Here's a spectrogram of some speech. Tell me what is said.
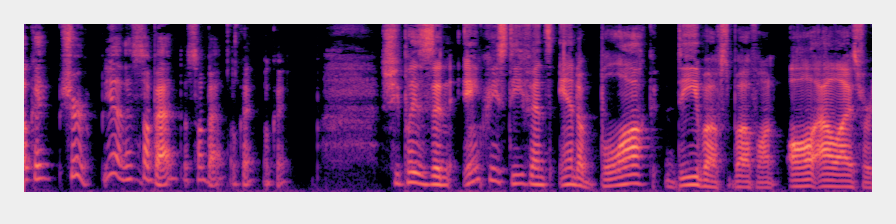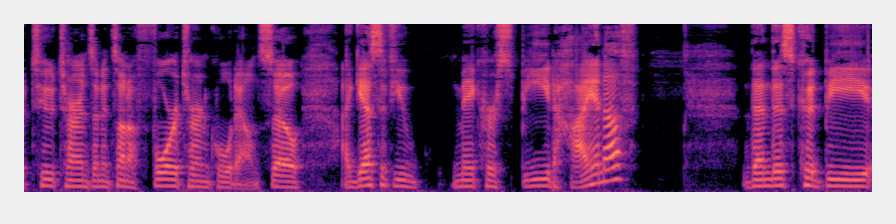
Okay, sure. Yeah, that's not bad. That's not bad. Okay, okay. She places an increased defense and a block debuffs buff on all allies for two turns, and it's on a four turn cooldown. So I guess if you make her speed high enough, then this could be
